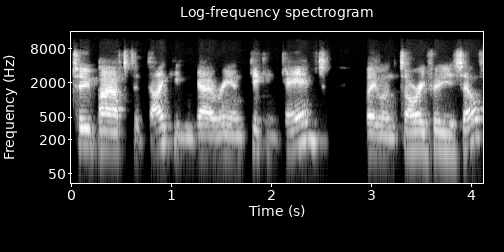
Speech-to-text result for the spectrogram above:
two paths to take. You can go around kicking cans, feeling sorry for yourself,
